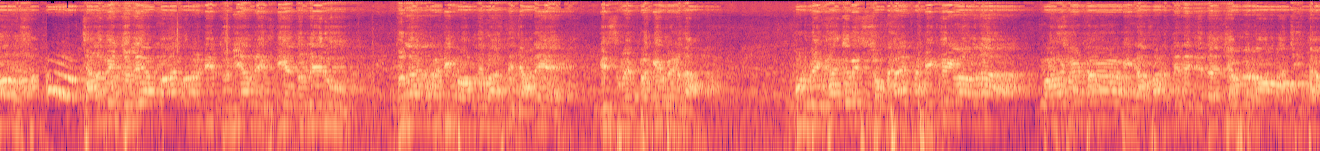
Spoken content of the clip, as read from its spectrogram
ਔਰ ਚੱਲ ਵੀ ਦੁੱਲਿਆ ਪਾ ਕਬੱਡੀ ਦੁਨੀਆ ਵੇਖਦੀ ਹੈ ਦੁੱਲੇ ਨੂੰ। ਦੁੱਲਾ ਕਬੱਡੀ ਪਾਉਣ ਦੇ ਸਮੇਂ ਬੱਗੇ ਪਿੰਡ ਦਾ। ਹੁਣ ਵੇਖਾਂਗੇ ਵੀ ਸੁੱਖਾ ਠੇਕਰੀਵਾਲ ਦਾ ਪਰ ਸੁੱਖਾ ਵੀਰਾ ਫੜਦੇ ਨੇ ਜਿੱਦਾਂ ਚੱਪਰਾਲ ਦਾ ਚੀਤਾ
